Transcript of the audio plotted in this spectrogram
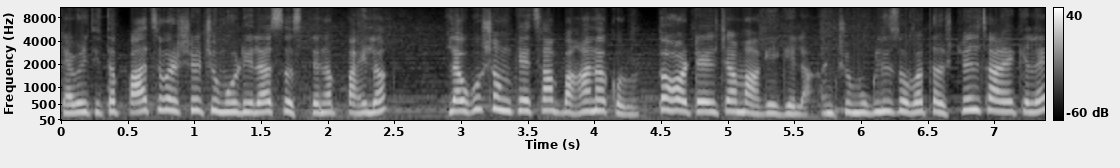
त्यावेळी तिथं पाच वर्षीय चिमुडीला सस्तेनं पाहिलं. लघुशंकेचा बहाणा करून तो हॉटेलच्या मागे गेला आणि चिमुगलीसोबत अश्लील चाळे केले.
